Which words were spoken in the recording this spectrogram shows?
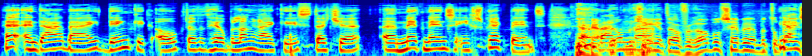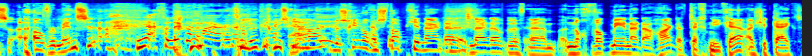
Hè, en daarbij denk ik ook dat het heel belangrijk is dat je eh, met mensen in gesprek bent. Ja, waarom, we gingen het over robots hebben, we hebben het opeens over mensen. ja, Gelukkig maar. Gelukkig misschien Ja, maar. misschien nog een stapje naar de, naar de ehm, nog wat meer naar de harde techniek. Hè? Als je kijkt,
